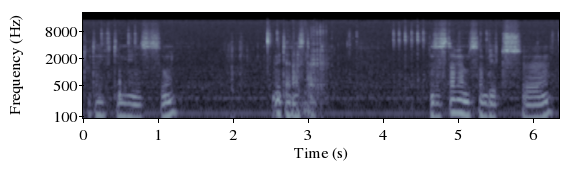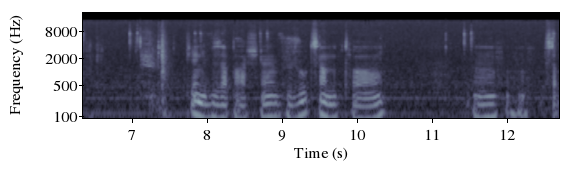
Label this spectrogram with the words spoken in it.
Tutaj w tym miejscu. I teraz tak. Zostawiam sobie 3. 5 w zapasie. Wrzucam to. Mhm, Stop.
